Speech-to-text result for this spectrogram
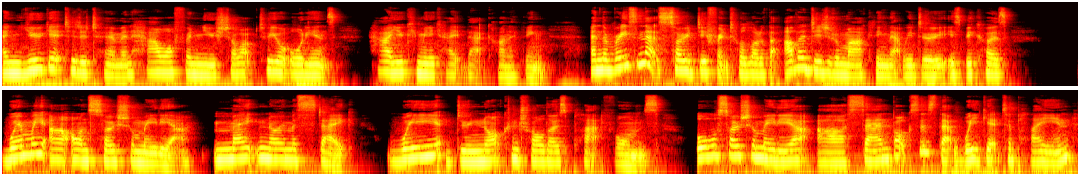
and you get to determine how often you show up to your audience, how you communicate, that kind of thing. And the reason that's so different to a lot of the other digital marketing that we do is because when we are on social media, make no mistake, we do not control those platforms. All social media are sandboxes that we get to play in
